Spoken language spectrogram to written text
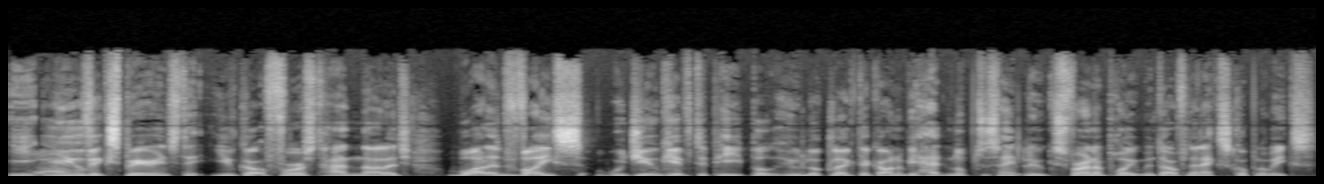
Y- yeah. You've experienced it. You've got first-hand knowledge. What advice would you give to people who look like they're going to be heading up to St Luke's for an appointment over the next couple of weeks?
